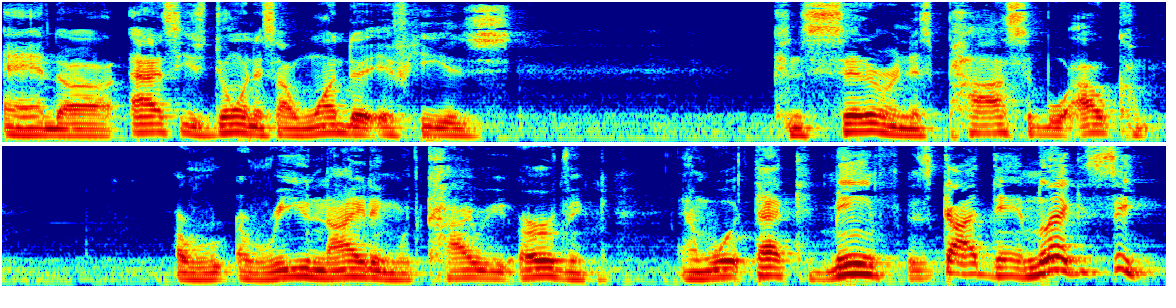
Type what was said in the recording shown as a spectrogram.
And uh, as he's doing this, I wonder if he is considering this possible outcome, a, a reuniting with Kyrie Irving, and what that could mean for his goddamn legacy.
